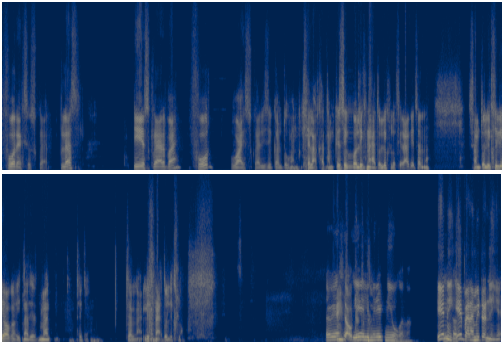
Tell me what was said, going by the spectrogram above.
four X square plus A square by four Y square is equal to one. खेला खत्म। किसी को लिखना है तो लिख लो फिर आगे चलना। सम तो लिख ही लिया होगा इतना देर में ठीक है। चलना है लिखना है तो लिख लो। तो तो- एलिमिनेट नहीं होगा ना। ए नहीं ए पैरामीटर नहीं है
